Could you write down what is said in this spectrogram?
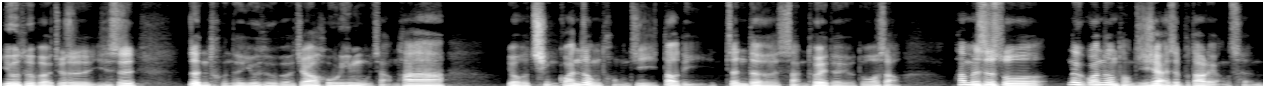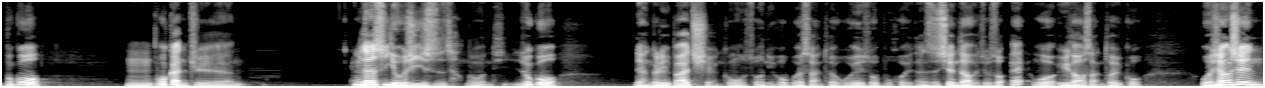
YouTuber，就是也是认屯的 YouTuber，叫狐狸牧场，他有请观众统计到底真的闪退的有多少。他们是说那个观众统计下来是不到两成，不过，嗯，我感觉应该是游戏时长的问题。如果两个礼拜前跟我说你会不会闪退，我也说不会，但是现在我就说，哎，我有遇到闪退过，我相信。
